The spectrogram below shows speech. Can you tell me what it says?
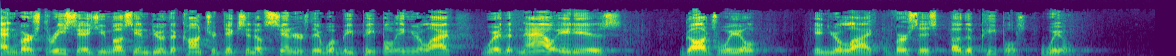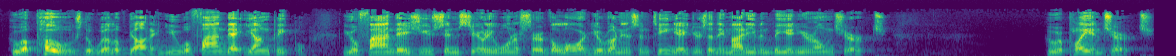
And verse 3 says you must endure the contradiction of sinners. There will be people in your life where that now it is God's will in your life versus other people's will who oppose the will of God. And you will find that young people. You'll find as you sincerely want to serve the Lord, you'll run into some teenagers and they might even be in your own church who are playing church,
